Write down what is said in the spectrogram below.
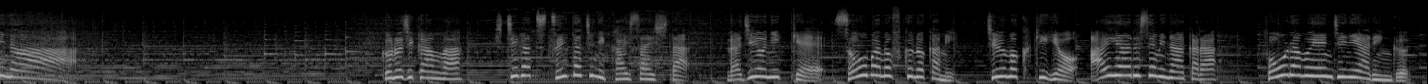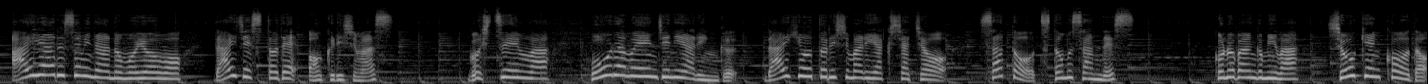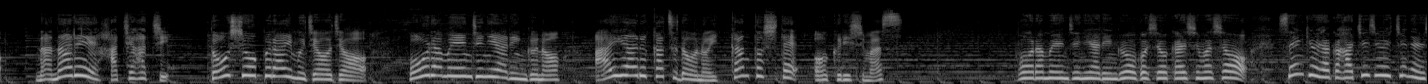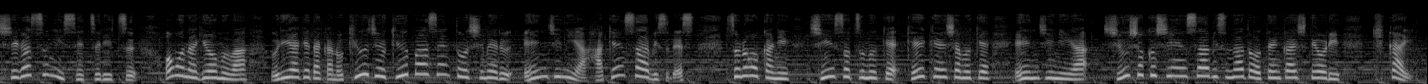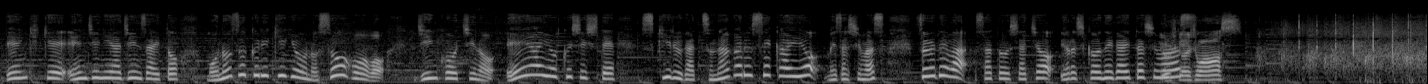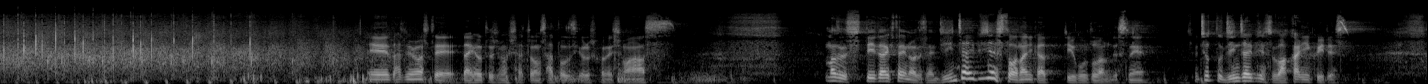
ミナー。この時間は7月1日に開催したラジオ日経相場の福の神注目企業 IR セミナーからフォーラムエンジニアリング IR セミナーの模様をダイジェストでお送りします。ご出演はフォーラムエンジニアリング代表取締役社長佐藤勉さんです。この番組は証券コード7088東証プライム上場フォーラムエンジニアリングの IR 活動の一環としてお送りします。フォーラムエンジニアリングをご紹介しましょう。1981年4月に設立。主な業務は売上高の99%を占めるエンジニア派遣サービスです。その他に新卒向け経験者向けエンジニア就職支援サービスなどを展開しており機械電気系エンジニア人材とものづくり企業の双方を人工知能 AI を駆使してスキルがつながる世界を目指します。それでは佐藤社長よろしくお願いいたします。よろしくお願いします。えー、はじめまして代表取締役社長の佐藤です。よろしくお願いします。まず知っていただきたいのはですね人材ビジネスとは何かっていうことなんですね。ちょっと人材ビジネス分かりにくいです。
